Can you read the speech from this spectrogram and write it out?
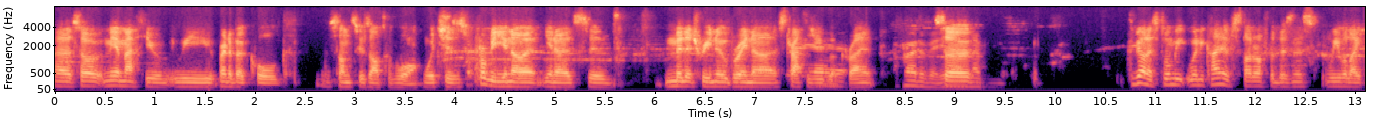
uh, so me and Matthew, we read a book called Sun Tzu's Art of War, which is probably you know you know it's a military no-brainer strategy yeah, book, right? I've heard of it. So, yeah, to be honest, when we when we kind of started off the business, we were like,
